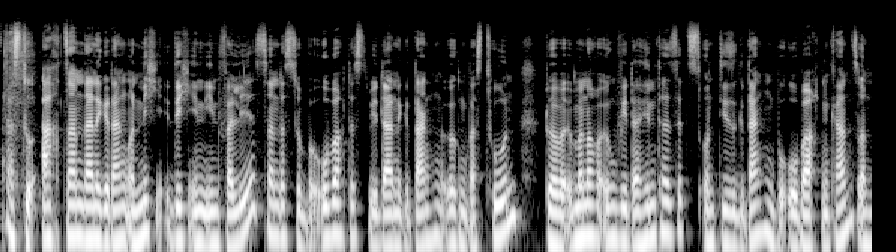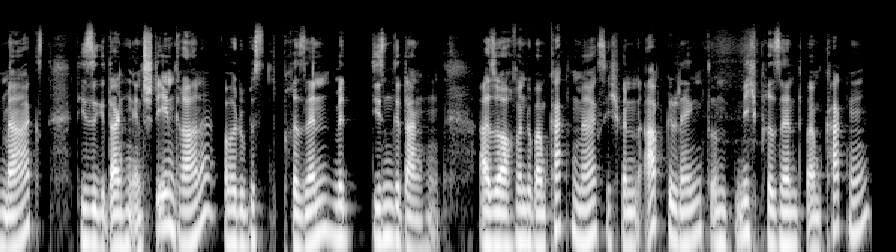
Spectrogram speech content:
Dass du achtsam deine Gedanken und nicht dich in ihnen verlierst, sondern dass du beobachtest, wie deine Gedanken irgendwas tun, du aber immer noch irgendwie dahinter sitzt und diese Gedanken beobachten kannst und merkst, diese Gedanken entstehen gerade, aber du bist präsent mit diesen Gedanken. Also auch wenn du beim Kacken merkst, ich bin abgelenkt und nicht präsent beim Kacken,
